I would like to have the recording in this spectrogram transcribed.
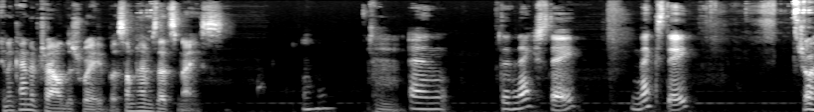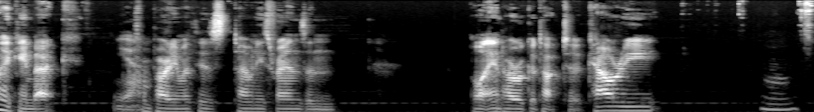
In a kind of childish way, but sometimes that's nice. hmm Hmm. And the next day, next day, Shohei came back yeah, from partying with his Taiwanese friends, and well, and Haruka talked to Kaori, mm.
